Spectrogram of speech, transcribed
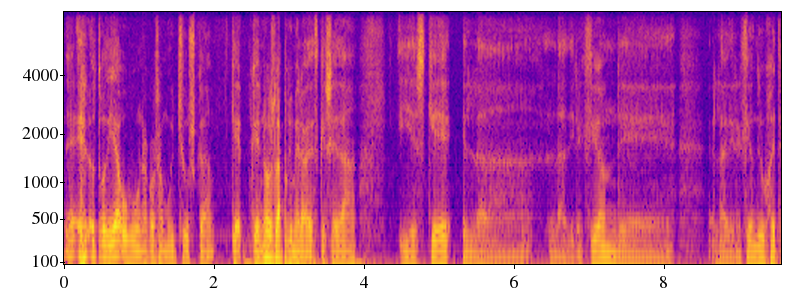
El otro día hubo una cosa muy chusca, que, que, no es la primera vez que se da, y es que la, dirección de la dirección de UGT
